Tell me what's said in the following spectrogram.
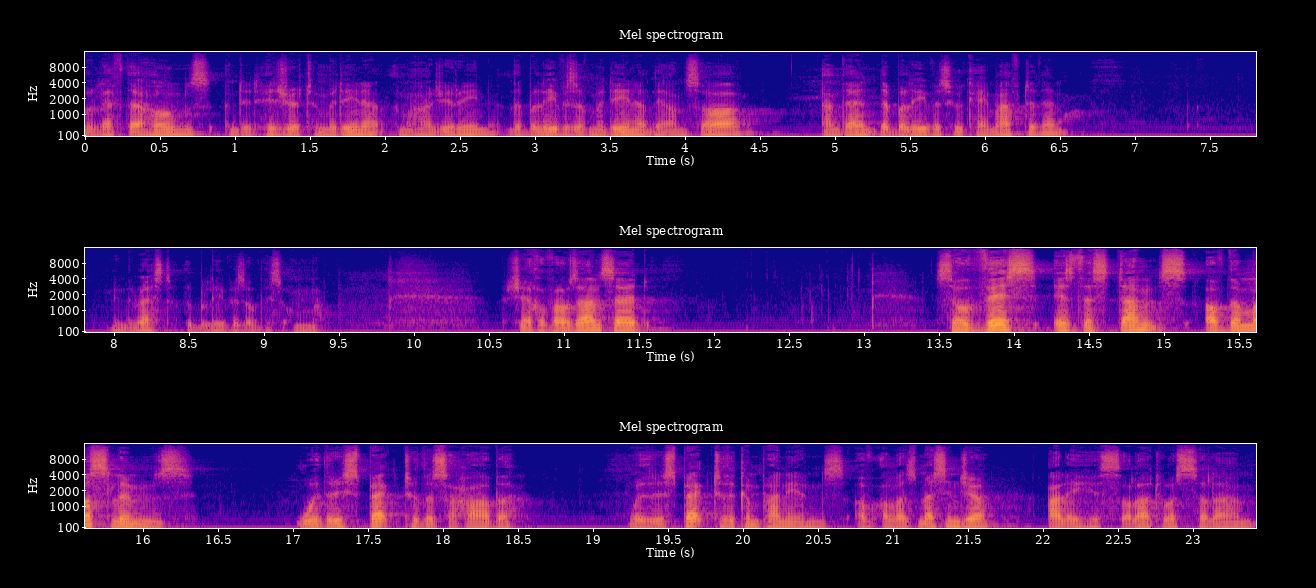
who left their homes and did hijrah to Medina, the Muhajirin, the believers of Medina, the Ansar, and then the believers who came after them, I mean the rest of the believers of this ummah. Shaykh al-Fawzan said, So this is the stance of the Muslims with respect to the Sahaba with respect to the companions of Allah's Messenger alayhi salatu wassalam.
